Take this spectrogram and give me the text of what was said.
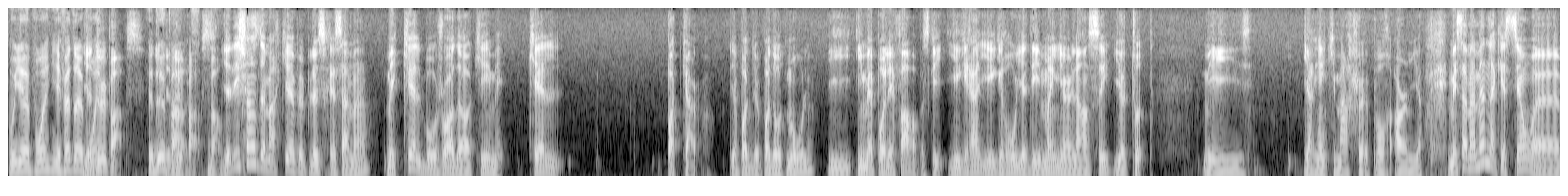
Oui, il y a un point. Il a fait un Il y a point. deux passes. Il y a deux passes. Bon. Il y a des chances de marquer un peu plus récemment, mais quel beau joueur de hockey, mais quel pas de cœur. Il n'y a pas, il y a pas d'autre mot. Là. Il, il met pas l'effort parce qu'il est grand, il est gros, il a des mains, il a un lancer, il a tout. Mais il n'y a rien qui marche pour Armia. Mais ça m'amène la question, euh,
